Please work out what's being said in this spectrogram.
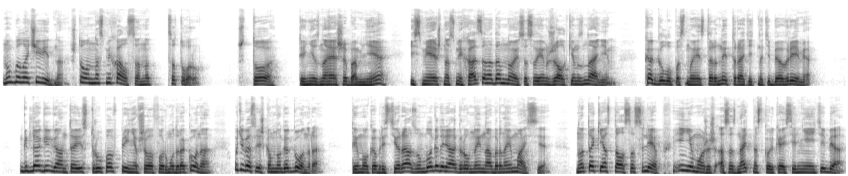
Но было очевидно, что он насмехался над Сатору. «Что, ты не знаешь обо мне и смеешь насмехаться надо мной со своим жалким знанием? Как глупо с моей стороны тратить на тебя время!» «Для гиганта из трупов, принявшего форму дракона, у тебя слишком много гонора. Ты мог обрести разум благодаря огромной набранной массе» но так и остался слеп и не можешь осознать, насколько я сильнее тебя».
